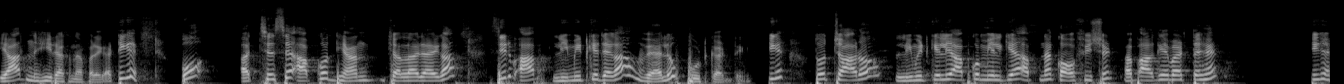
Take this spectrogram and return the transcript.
याद नहीं रखना पड़ेगा, ठीक है? वो अच्छे से आपको ध्यान चला जाएगा, सिर्फ़ आप लिमिट के जगह वैल्यू पुट कर देंगे, ठीक है? तो चारों लिमिट के लिए आपको मिल गया अपना कॉफिशेंट अब आगे बढ़ते हैं, ठीक है?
